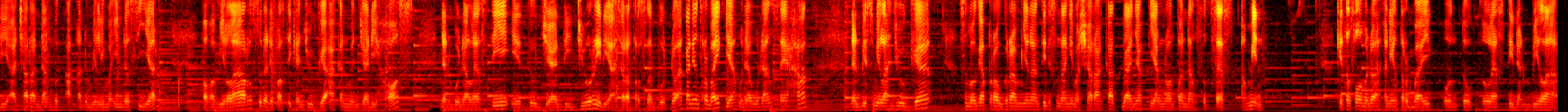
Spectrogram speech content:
di acara Dangdut Akademi 5 Indosiar Papa Bilar sudah dipastikan juga akan menjadi host dan Bunda Lesti itu jadi juri di acara tersebut. Doakan yang terbaik ya, mudah-mudahan sehat dan bismillah juga semoga programnya nanti disenangi masyarakat, banyak yang nonton dan sukses. Amin. Kita selalu mendoakan yang terbaik untuk Lesti dan Bilar.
